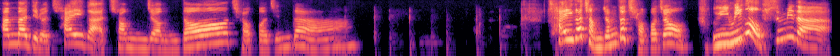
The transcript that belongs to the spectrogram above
한마디로 차이가 점점 더 적어진다. 차이가 점점 더 적어져. 의미가 없습니다.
